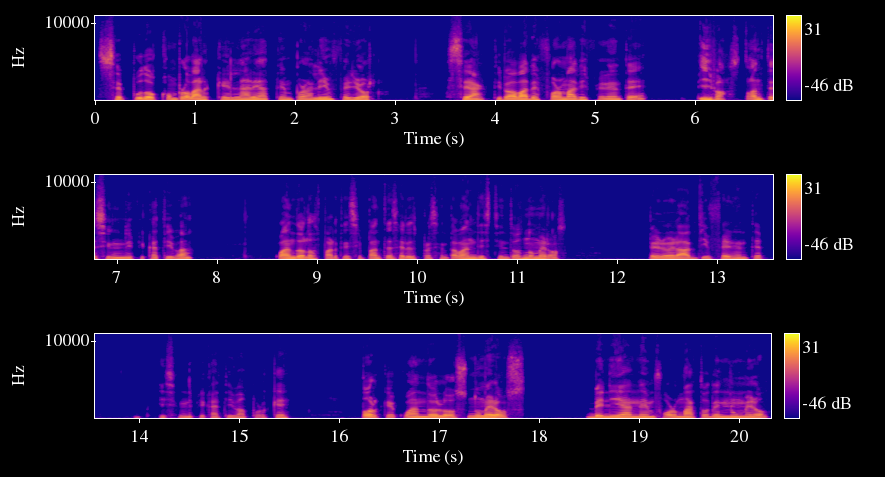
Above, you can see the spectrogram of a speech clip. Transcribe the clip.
se pudo comprobar que el área temporal inferior se activaba de forma diferente y bastante significativa cuando los participantes se les presentaban distintos números, pero era diferente y significativa. ¿Por qué? Porque cuando los números venían en formato de número,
